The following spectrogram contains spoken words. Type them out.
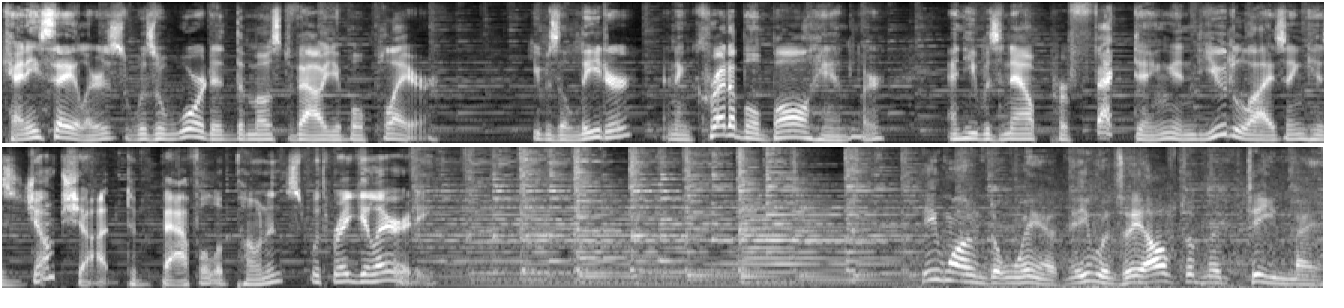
Kenny Sailors was awarded the most valuable player. He was a leader, an incredible ball handler, and he was now perfecting and utilizing his jump shot to baffle opponents with regularity. He wanted to win. He was the ultimate team man.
